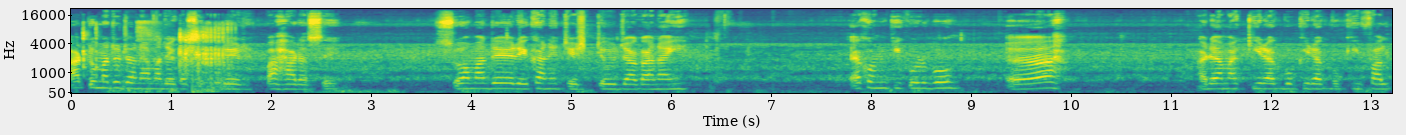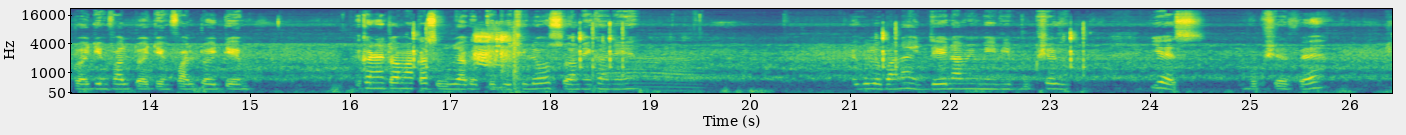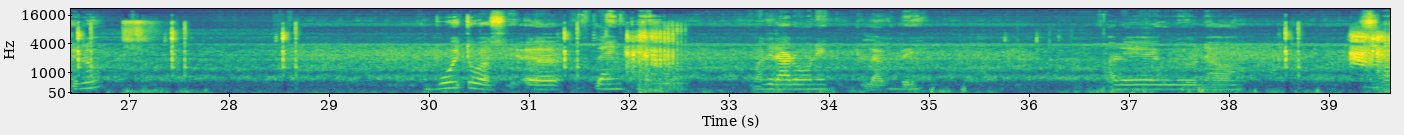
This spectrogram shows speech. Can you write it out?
আর তোমরা তো জানো আমাদের কাছে উডের পাহাড় আছে। সো আমাদের এখানে চেষ্টেও জায়গা নাই। এখন কি করব? আরে, আমার কি রাখব কি রাখব, কি ফালতু আইটেম ফালতু আইটেম ফালতু আইটেম এখানে তো আমার কাছে আগের থেকে ছিল সো আমি এখানে এগুলো বানাই। দেন আমি maybe bookshelf yes book শেফে ছিল। বই তো আছে আমাদের আরও অনেক লাগবে। আরে এগুলো না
